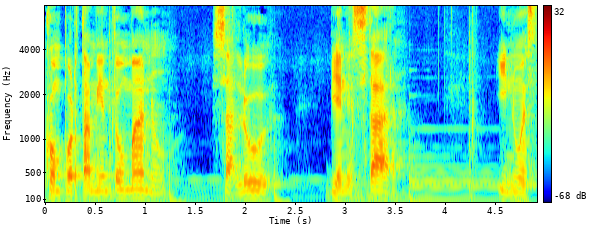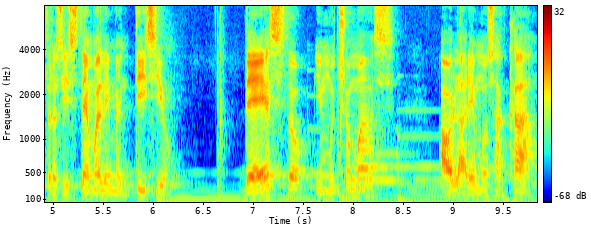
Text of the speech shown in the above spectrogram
comportamiento humano, salud, bienestar y nuestro sistema alimenticio. De esto y mucho más hablaremos acá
